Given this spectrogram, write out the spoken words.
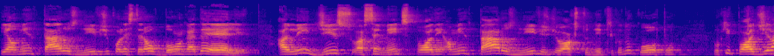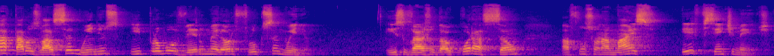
e aumentar os níveis de colesterol bom HDL. Além disso, as sementes podem aumentar os níveis de óxido nítrico no corpo, o que pode dilatar os vasos sanguíneos e promover um melhor fluxo sanguíneo. Isso vai ajudar o coração a funcionar mais eficientemente.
